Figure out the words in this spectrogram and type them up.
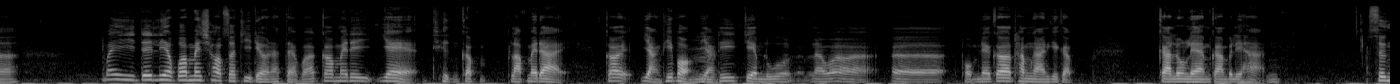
อไม่ได้เรียกว่าไม่ชอบสัทีเดียวนะ แต่ว่าก็ไม่ได้แย่ถึงกับรับไม่ได้ ก็อย่างที่บอกอย่างที่เจมส์รู้แล้วว่าเออผมเนี่ยก็ทำงานเกี่ยวกับการโรงแรมการบริหาร ซึ่ง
